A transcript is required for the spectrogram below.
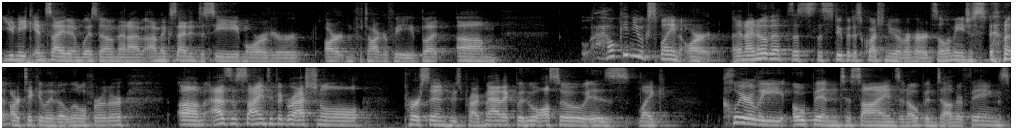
unique insight and wisdom, and I'm, I'm excited to see more of your art and photography. But um, how can you explain art? And I know that that's the stupidest question you ever heard, so let me just articulate it a little further. Um, as a scientific, rational person who's pragmatic, but who also is like clearly open to signs and open to other things,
